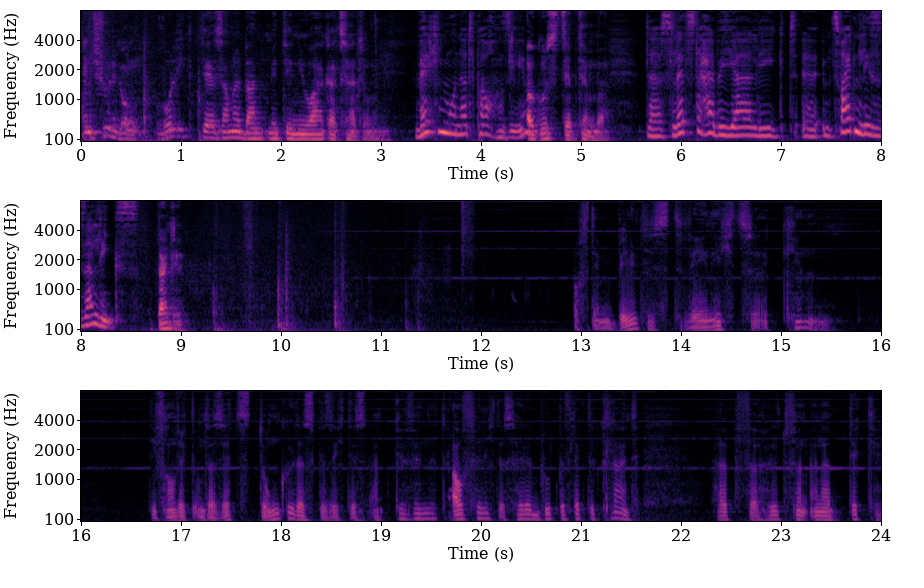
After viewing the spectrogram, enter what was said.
Entschuldigung, wo liegt der Sammelband mit den New Yorker Zeitungen? Welchen Monat brauchen Sie? August, September. Das letzte halbe Jahr liegt äh, im zweiten Lesesaal links. Danke. Auf dem Bild ist wenig zu erkennen. Die Frau wirkt untersetzt, dunkel, das Gesicht ist abgewendet, auffällig das helle, blutbefleckte Kleid, halb verhüllt von einer Decke.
